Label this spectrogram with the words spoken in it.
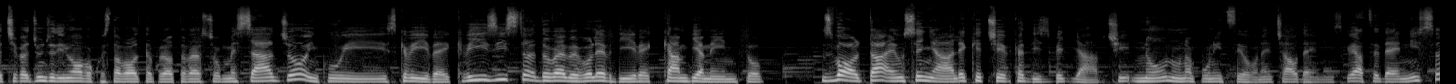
Ci raggiunge di nuovo questa volta però attraverso un messaggio in cui scrive Crisis dovrebbe voler dire cambiamento. Svolta è un segnale che cerca di svegliarci, non una punizione. Ciao Dennis. Grazie Dennis.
